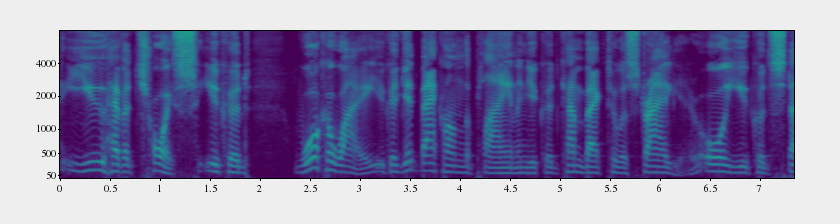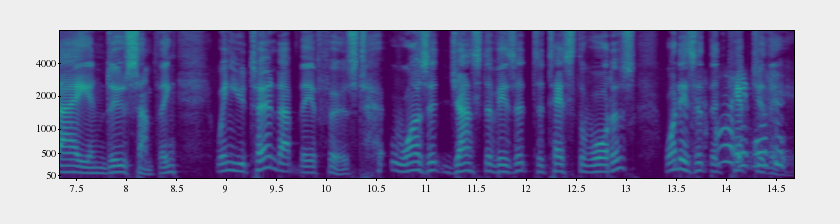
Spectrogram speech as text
you have a choice. You could walk away, you could get back on the plane and you could come back to Australia, or you could stay and do something. When you turned up there first, was it just a visit to test the waters? What is it that oh, kept it you there?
